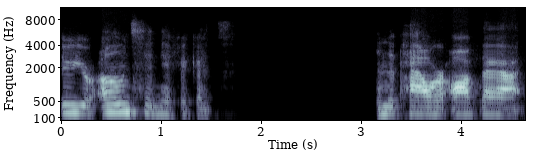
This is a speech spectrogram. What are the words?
through your own significance and the power of that.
